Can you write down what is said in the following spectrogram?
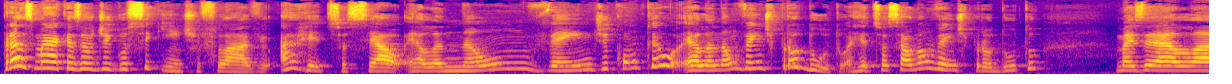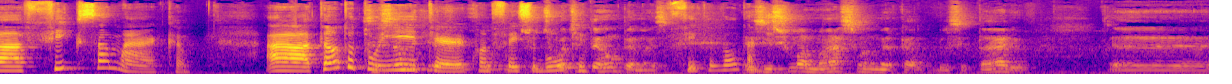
Para as marcas eu digo o seguinte, Flávio, a rede social ela não vende conteúdo, ela não vende produto. A rede social não vende produto, mas ela fixa a marca. Ah, tanto o Twitter que, quanto o Facebook. Pode interromper, mas fica à existe uma máxima no mercado publicitário, é,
